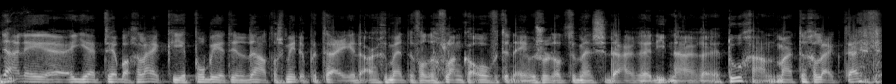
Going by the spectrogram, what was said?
Ja, nee, eh, je hebt helemaal gelijk. Je probeert inderdaad als middenpartij de argumenten van de flanken over te nemen, zodat de mensen daar eh, niet naar eh, toe gaan. Maar tegelijkertijd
